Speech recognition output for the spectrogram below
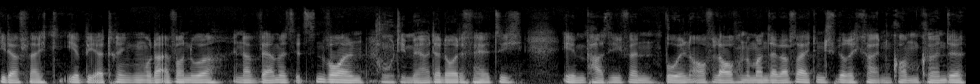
die da vielleicht ihr Bier trinken oder einfach nur in der Wärme sitzen wollen. Gut, die Mehrheit der Leute verhält sich eben passiv, wenn Bullen auflaufen und man selber vielleicht in Schwierigkeiten kommen könnte.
